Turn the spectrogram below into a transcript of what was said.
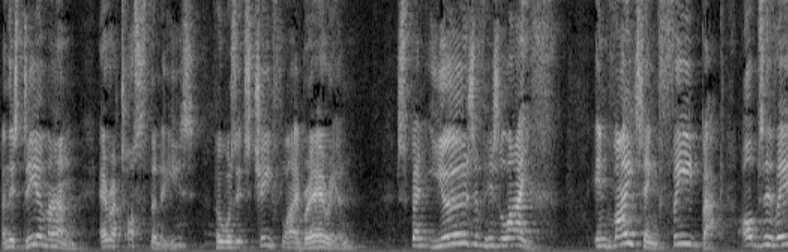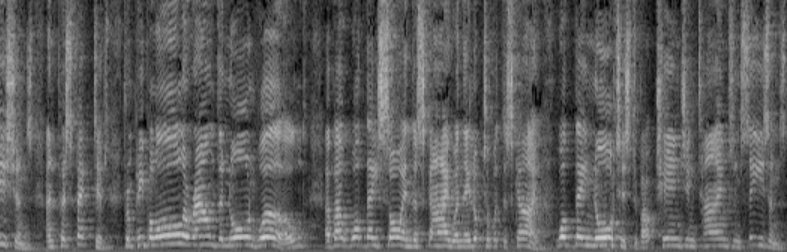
and this dear man, Eratosthenes, who was its chief librarian, spent years of his life inviting feedback observations and perspectives from people all around the known world about what they saw in the sky when they looked up at the sky, what they noticed about changing times and seasons.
